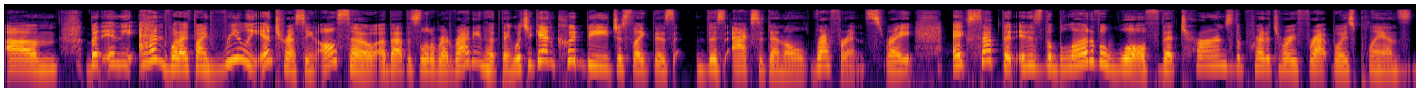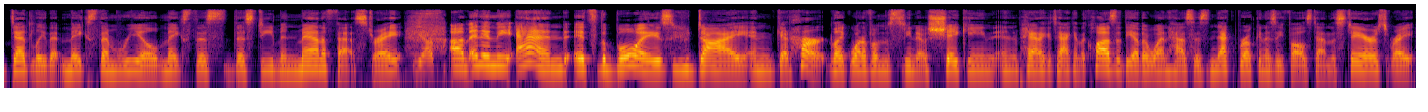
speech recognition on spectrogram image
Um, but in the end, what I find really interesting also about this Little Red Riding Hood thing, which again could be just like this this accidental reference, right? Except that it is the blood of a wolf that turns the predatory frat boys' plans deadly, that makes them real, makes this this demon manifest, right? Yep. Um, and in the end, it's the boys who die and get hurt. Like one of them's, you know, shaking and panic attack in the closet. The other one has his neck broken as he falls down the stairs, right?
